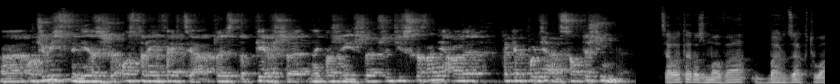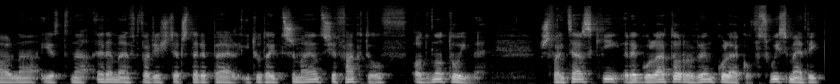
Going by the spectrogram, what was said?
e, Oczywistym jest, że ostra infekcja to jest to pierwsze, najważniejsze przeciwwskazanie, ale tak jak powiedziałem, są też inne. Cała ta rozmowa bardzo aktualna jest na rmf24.pl i tutaj trzymając się faktów odnotujmy – Szwajcarski regulator rynku leków Swissmedic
